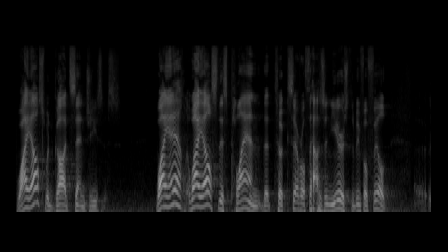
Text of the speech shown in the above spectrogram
Why else would God send Jesus? Why, el why else this plan that took several thousand years to be fulfilled, uh,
